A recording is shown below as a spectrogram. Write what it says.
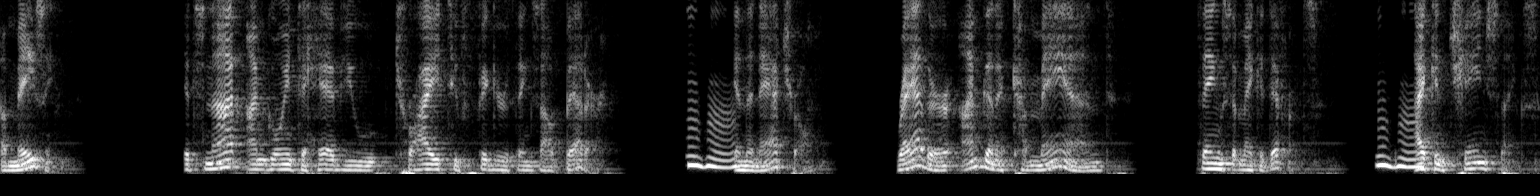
amazing. It's not, I'm going to have you try to figure things out better hmm in the natural. Rather, I'm going to command things that make a difference. hmm I can change things.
